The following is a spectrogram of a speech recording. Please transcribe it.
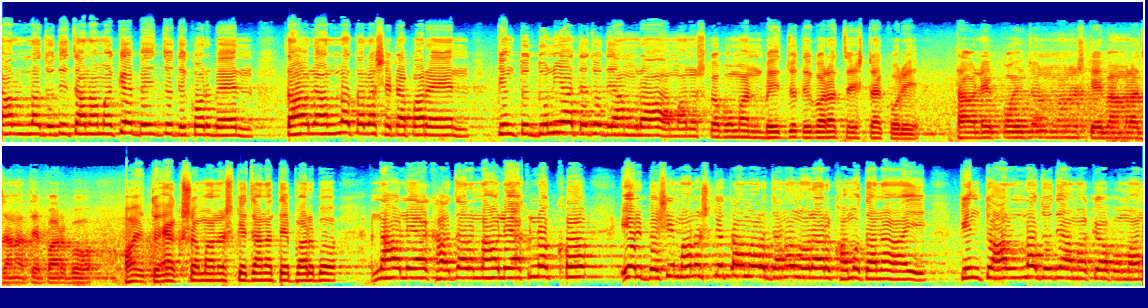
আল্লাহ যদি চান আমাকে বেজ্জতি করবেন, তাহলে আল্লাহ তালা সেটা পারেন। কিন্তু দুনিয়াতে যদি আমরা মানুষকে অপমান বেজ্জতি করার চেষ্টা করি তাহলে কয়জন মানুষকে বা আমরা জানাতে পারব? হয়তো একশো মানুষকে জানাতে পারব, না হলে এক হাজার, না হলে এক লক্ষ। এর বেশি মানুষকে তো আমার জানানোর আর ক্ষমতা নাই। কিন্তু আল্লাহ যদি আমাকে অপমান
